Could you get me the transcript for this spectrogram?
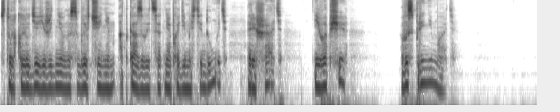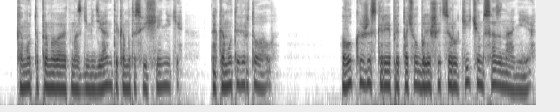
Столько людей ежедневно с облегчением отказывается от необходимости думать, решать и вообще воспринимать. Кому-то промывают мозги медианты, кому-то священники, а кому-то виртуал. Лука же скорее предпочел бы лишиться руки, чем сознания.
